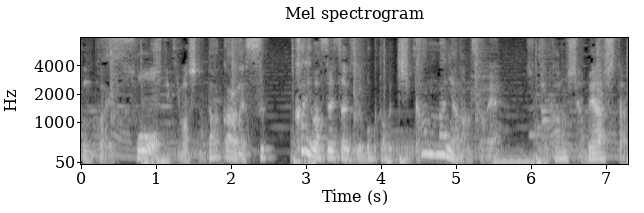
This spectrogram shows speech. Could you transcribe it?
今回そうしてきました。だからね、すっかり忘れてたんですけど、僕多分時間マニアなんですよね。時間喋らしたら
